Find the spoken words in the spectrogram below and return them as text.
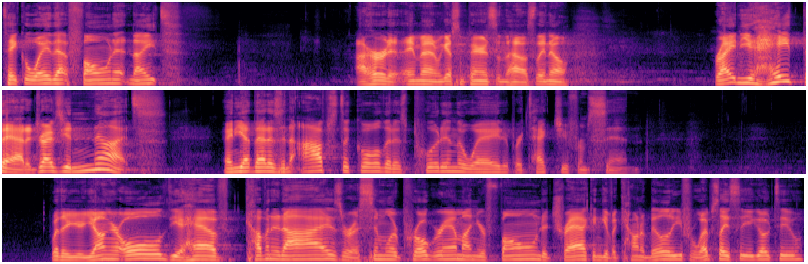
take away that phone at night? I heard it. Amen. We got some parents in the house. They know. Right? And you hate that. It drives you nuts. And yet, that is an obstacle that is put in the way to protect you from sin. Whether you're young or old, you have Covenant Eyes or a similar program on your phone to track and give accountability for websites that you go to.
